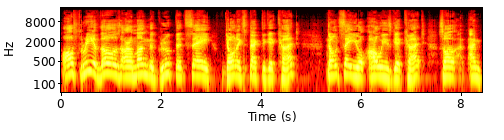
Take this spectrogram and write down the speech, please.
All three of those are among the group that say, don't expect to get cut. Don't say you'll always get cut. So I'm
